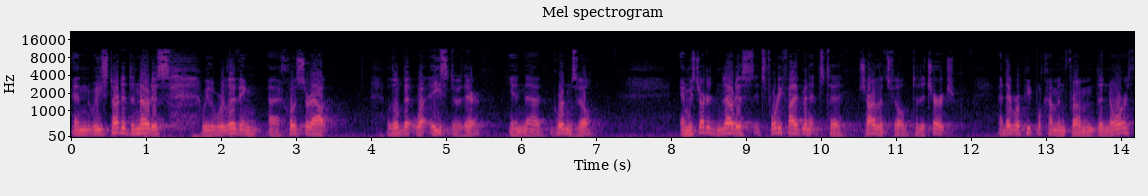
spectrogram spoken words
And we started to notice we were living uh, closer out, a little bit east of there in uh, Gordonsville. And we started to notice it's 45 minutes to Charlottesville to the church. And there were people coming from the north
